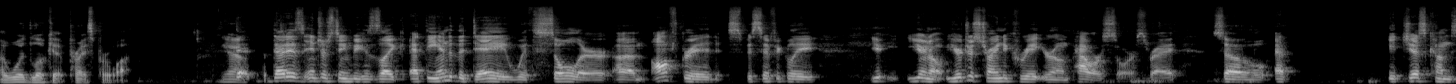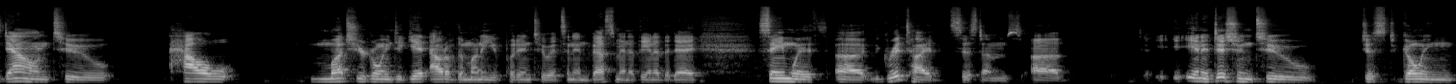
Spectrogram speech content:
i would look at price per watt. Yeah, that, that is interesting because like at the end of the day with solar um, off grid specifically you, you know you're just trying to create your own power source right? So at, it just comes down to how much you're going to get out of the money you've put into it. It's an investment at the end of the day. Same with uh, grid tied systems. Uh, in addition to just going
